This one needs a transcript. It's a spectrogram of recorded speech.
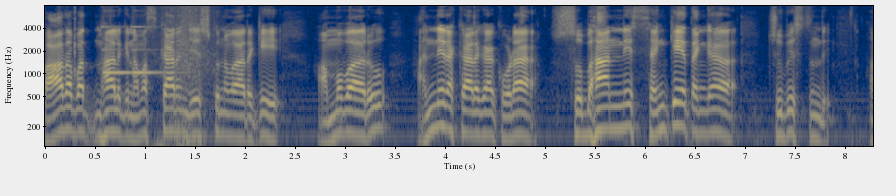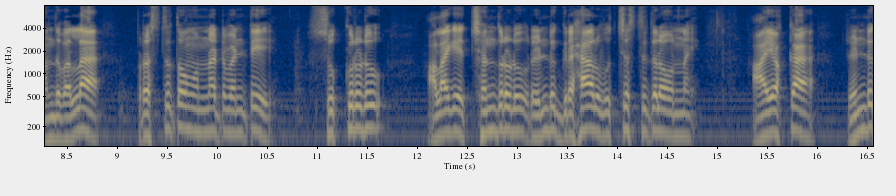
పాదపద్మాలకి నమస్కారం చేసుకున్న వారికి అమ్మవారు అన్ని రకాలుగా కూడా శుభాన్ని సంకేతంగా చూపిస్తుంది. అందువల్ల ప్రస్తుతం ఉన్నటువంటి శుక్రుడు అలాగే చంద్రుడు రెండు గ్రహాలు ఉచ్చస్థితిలో ఉన్నాయి. ఆ యొక్క రెండు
